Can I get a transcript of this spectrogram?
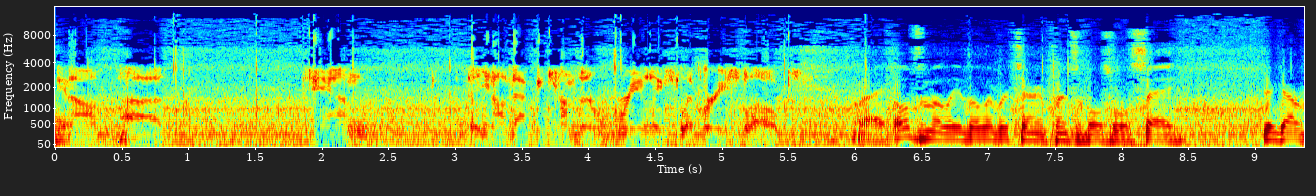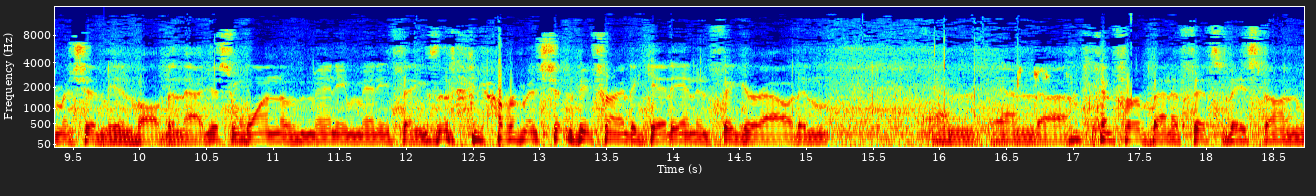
You know, uh, and you know that becomes a really slippery slope. Right. Ultimately, the libertarian principles will say the government shouldn't be involved in that. Just one of many, many things that the government shouldn't be trying to get in and figure out and and and uh, confer benefits based on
